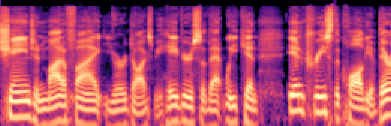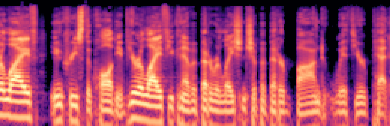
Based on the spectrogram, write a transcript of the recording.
change and modify your dog's behavior so that we can increase the quality of their life, increase the quality of your life. You can have a better relationship, a better bond with your pet.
